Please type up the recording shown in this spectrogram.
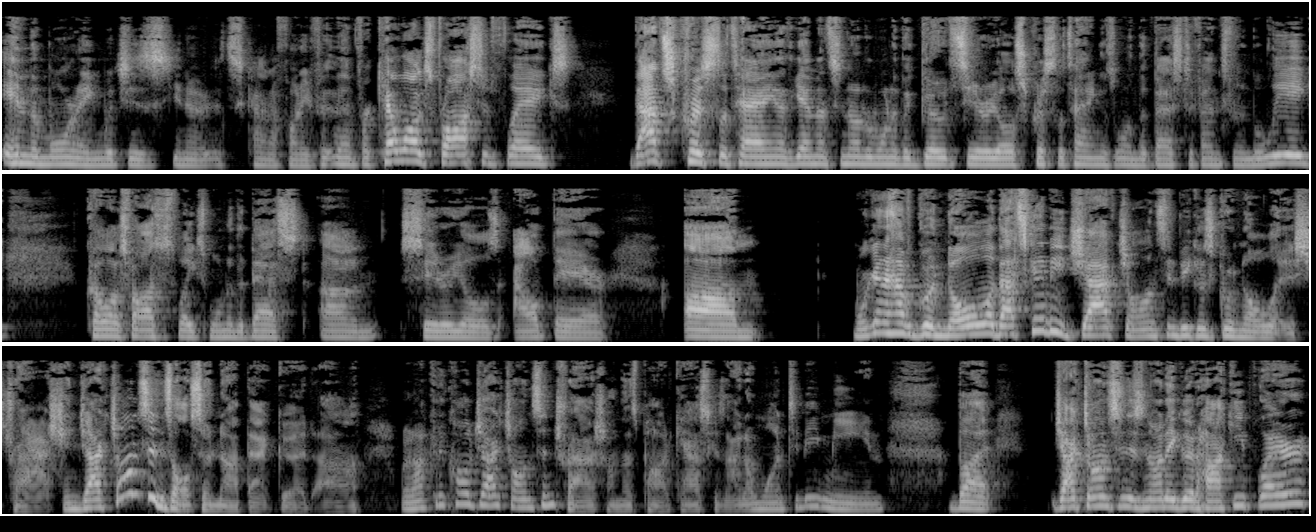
in the morning, which is you know it's kind of funny. For, then for Kellogg's Frosted Flakes. That's Chris Letang. Again, that's another one of the GOAT cereals. Chris Letang is one of the best defensemen in the league. Kellogg's Frosted Flakes, one of the best um, cereals out there. Um, we're gonna have granola. That's gonna be Jack Johnson because granola is trash, and Jack Johnson's also not that good. Uh, we're not gonna call Jack Johnson trash on this podcast because I don't want to be mean, but Jack Johnson is not a good hockey player,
